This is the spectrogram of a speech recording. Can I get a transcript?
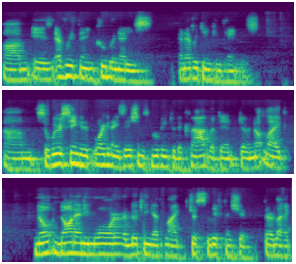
um, is everything kubernetes and everything containers um, so we're seeing that organizations moving to the cloud, but they're, they're not like, no, not anymore looking at like just lift and shift. They're like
